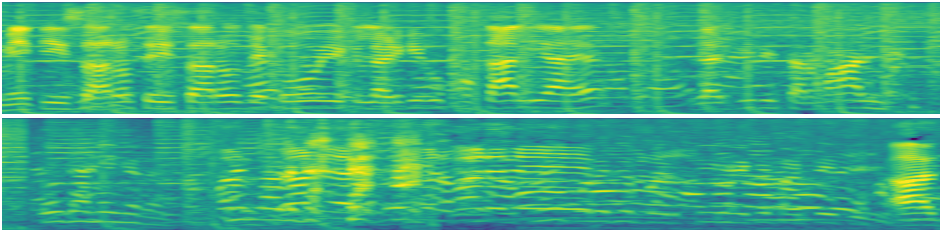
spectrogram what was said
मेकी इशारों से इशारों देखो एक लड़की को फंसा लिया है। लड़की भी शर्मा ली तो जानेंगे ना आज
